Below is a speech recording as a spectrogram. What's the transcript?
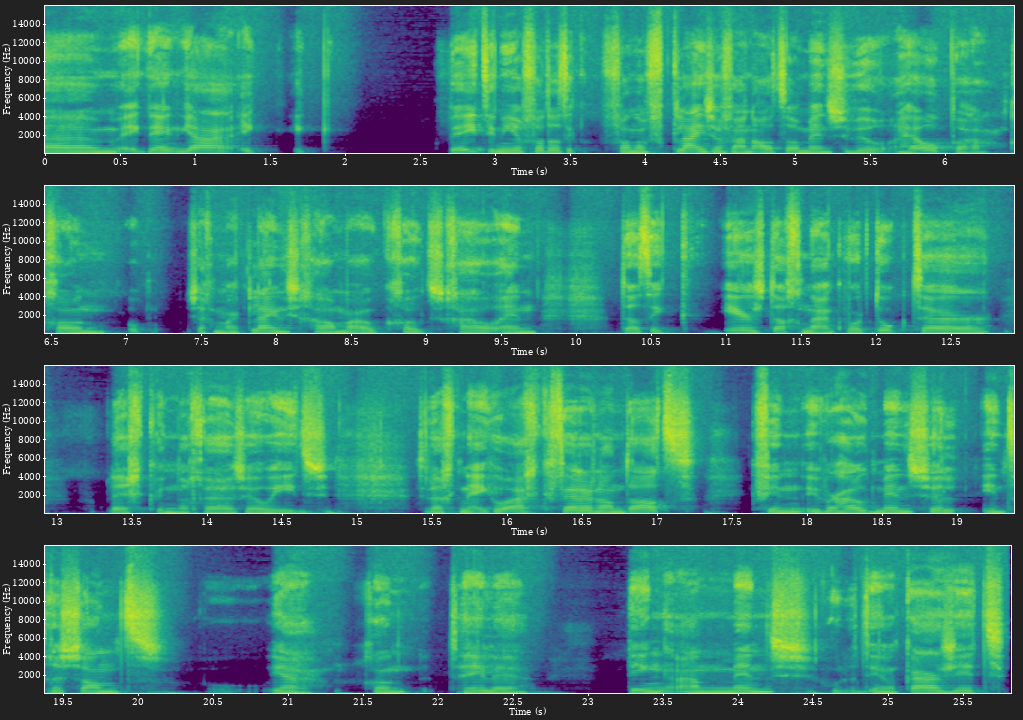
Um, ik denk, ja, ik, ik weet in ieder geval dat ik vanaf kleins af aan altijd al mensen wil helpen. Gewoon op zeg maar kleine schaal, maar ook grote schaal. En dat ik eerst dacht, nou, ik word dokter, verpleegkundige, zoiets. Toen dacht ik, nee, ik wil eigenlijk verder dan dat. Ik vind überhaupt mensen interessant. Ja, gewoon het hele ding aan mens, hoe dat in elkaar zit.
